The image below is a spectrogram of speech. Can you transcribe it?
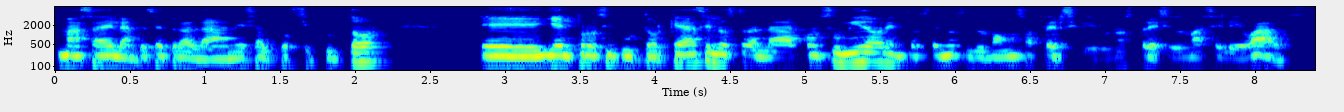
más adelante se trasladan es al porcicultor, eh, y el porcicultor que hace los traslada al consumidor, entonces nosotros vamos a percibir unos precios más elevados.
